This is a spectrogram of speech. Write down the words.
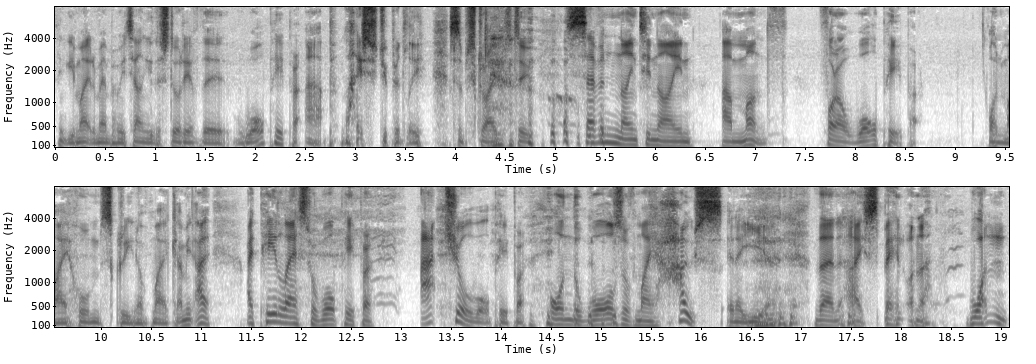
think you might remember me telling you the story of the wallpaper app I stupidly subscribed to. Seven ninety nine a month for a wallpaper on my home screen of my. I mean, I I pay less for wallpaper. Actual wallpaper on the walls of my house in a year than I spent on a one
